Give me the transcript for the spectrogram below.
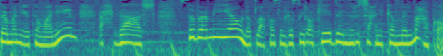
ثمانية وثمانين أحداش سبعمية ونطلع فاصل قصير أكيد نرجع نكمل معكم.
